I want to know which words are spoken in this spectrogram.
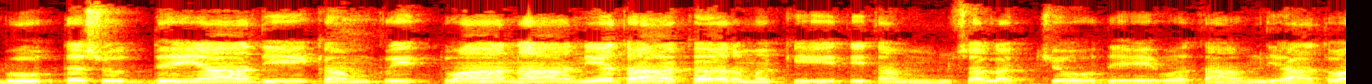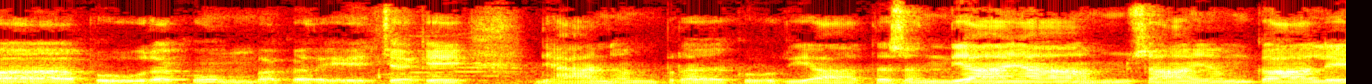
भूतशुद्ध्यादिकं कृत्वा नान्यथा कर्म कीर्तितं सलक्ष्यो देवतां ध्यात्वा पूरकुम्भकरे चके ध्यानं प्रकुर्यात् सन्ध्यायां सायंकाले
